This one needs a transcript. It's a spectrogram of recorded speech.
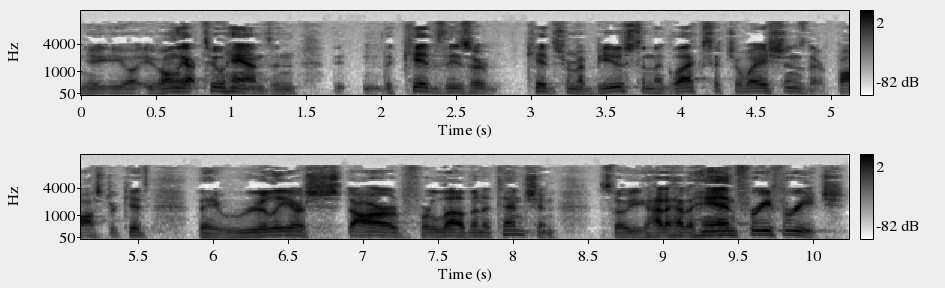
you, have only got two hands. And the, the, kids, these are kids from abuse and neglect situations. They're foster kids. They really are starved for love and attention. So you got to have a hand free for each.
